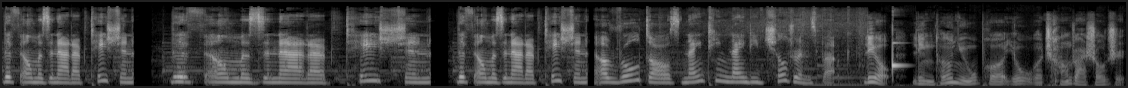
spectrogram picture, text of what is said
The film is an adaptation. The film is an adaptation. The film is an adaptation of Roald Dahl's 1990 children's book. 六，领头的女巫婆有五个长爪手指。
